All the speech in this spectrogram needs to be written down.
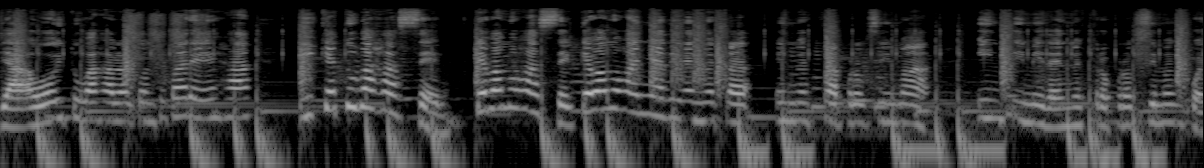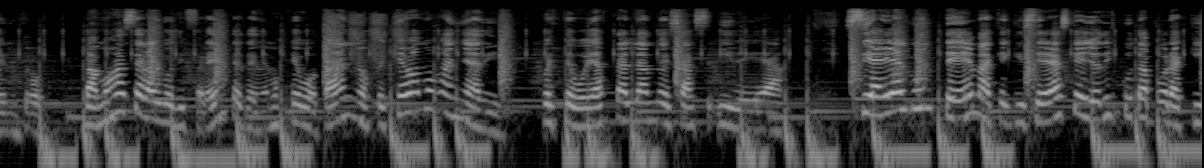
Ya hoy tú vas a hablar con tu pareja ¿Y qué tú vas a hacer? ¿Qué vamos a hacer? ¿Qué vamos a añadir en nuestra, en nuestra próxima intimidad, en nuestro próximo encuentro? Vamos a hacer algo diferente, tenemos que votarnos. Pues, ¿qué vamos a añadir? Pues te voy a estar dando esas ideas. Si hay algún tema que quisieras que yo discuta por aquí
